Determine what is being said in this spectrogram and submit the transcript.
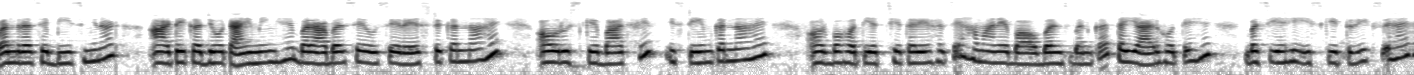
पंद्रह से बीस मिनट आटे का जो टाइमिंग है, बराबर से उसे रेस्ट करना है और उसके बाद फिर स्टीम करना है। और बहुत ही अच्छे तरीके से हमारे बाव बंस बनकर तैयार होते हैं। बस यही इसकी ट्रिक्स हैं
